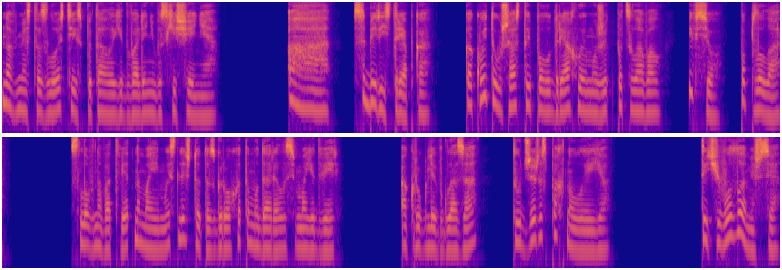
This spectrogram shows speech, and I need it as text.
Но вместо злости испытала едва ли не восхищение. а, -а, -а соберись, тряпка. Какой-то ушастый полудряхлый мужик поцеловал. И все, поплыла. Словно в ответ на мои мысли что-то с грохотом ударилось в мою дверь. Округлив глаза, тут же распахнула ее. «Ты чего ломишься?»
